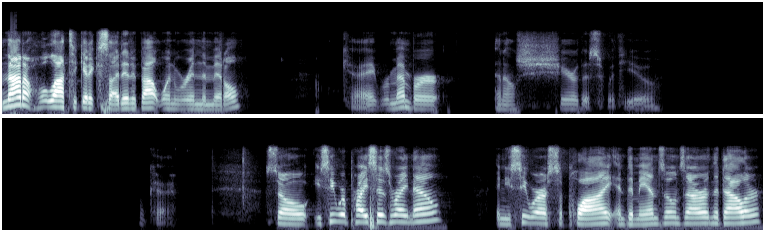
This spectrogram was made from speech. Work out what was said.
not a whole lot to get excited about when we're in the middle. Okay, remember, and I'll share this with you. Okay. So you see where price is right now? And you see where our supply and demand zones are in the dollar?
